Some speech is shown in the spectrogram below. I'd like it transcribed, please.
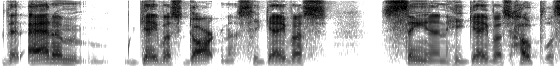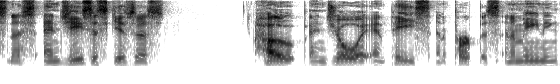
that Adam gave us darkness, he gave us sin, he gave us hopelessness, and Jesus gives us hope and joy and peace and a purpose and a meaning.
